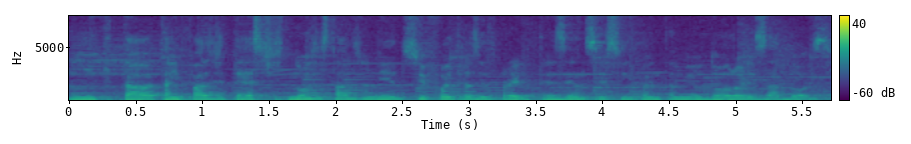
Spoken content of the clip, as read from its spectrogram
um, que está tá em fase de testes nos Estados Unidos e foi trazido para ele 350 mil dólares a dose.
